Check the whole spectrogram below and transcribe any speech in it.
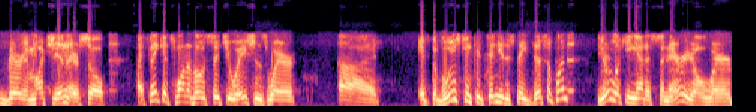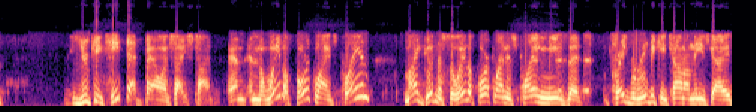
very much in there. So I think it's one of those situations where uh, if the Blues can continue to stay disciplined, you're looking at a scenario where you can keep that balance ice time. And and the way the fourth line's playing, my goodness, the way the fourth line is playing means that Craig Berube can count on these guys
